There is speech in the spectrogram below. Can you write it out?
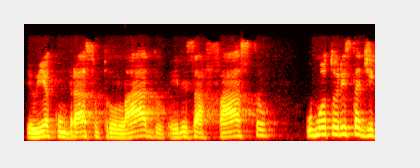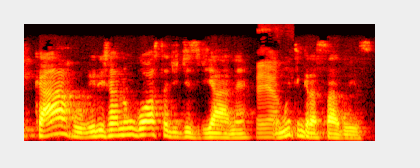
eu ia com o braço para o lado, eles afastam. O motorista de carro, ele já não gosta de desviar, né? É, é muito engraçado isso.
